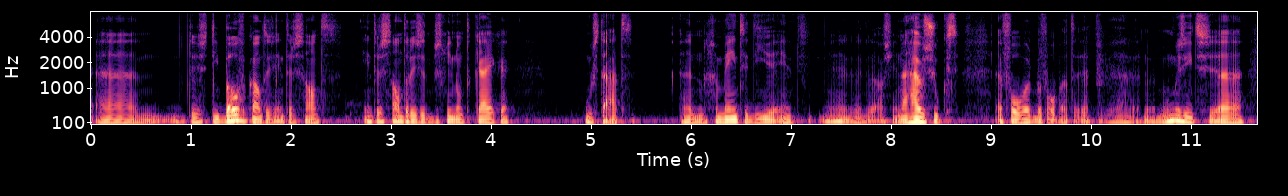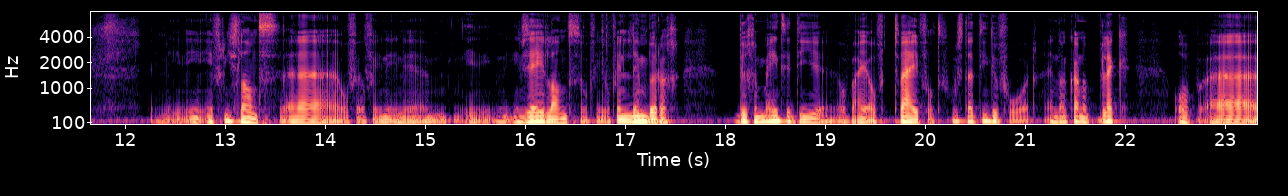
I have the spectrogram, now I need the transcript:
Ehm, dus die bovenkant is interessant. Interessanter is het misschien om te kijken hoe staat een gemeente die je, in, eh, als je een huis zoekt voor bijvoorbeeld, eh, noem eens iets, in, Friesland of, of in, in, in, in, Zeeland of in, of in Limburg, de gemeente die je, of waar je over twijfelt, hoe staat die ervoor? En dan kan een plek op uh,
